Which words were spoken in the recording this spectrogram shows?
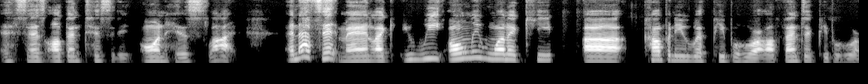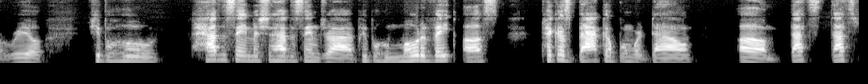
It says authenticity on his slide and that's it, man. Like we only want to keep uh company with people who are authentic, people who are real, people who have the same mission, have the same drive, people who motivate us, pick us back up when we're down. Um, that's that's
